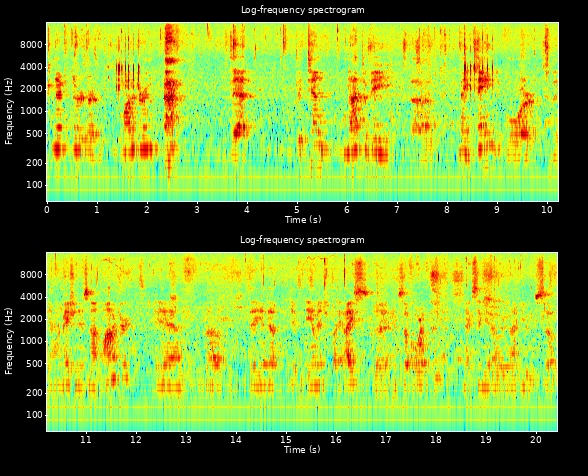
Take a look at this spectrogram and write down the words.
connector or monitoring that they tend not to be uh, maintained or the information is not monitored and uh, they end up getting damaged by ice uh, and so forth and next thing you know they're not used. So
